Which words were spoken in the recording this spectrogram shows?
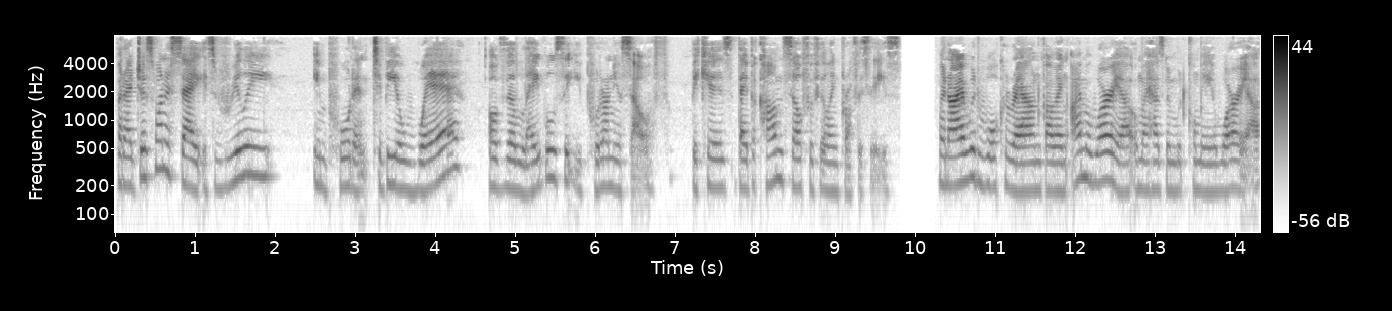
But I just want to say it's really important to be aware of the labels that you put on yourself because they become self-fulfilling prophecies. When I would walk around going, I'm a warrior, or my husband would call me a warrior,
